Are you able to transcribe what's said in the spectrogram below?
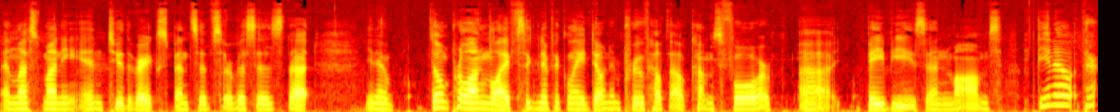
and less money into the very expensive services that, you know, don't prolong the life significantly, don't improve health outcomes for uh, babies and moms. You know, there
